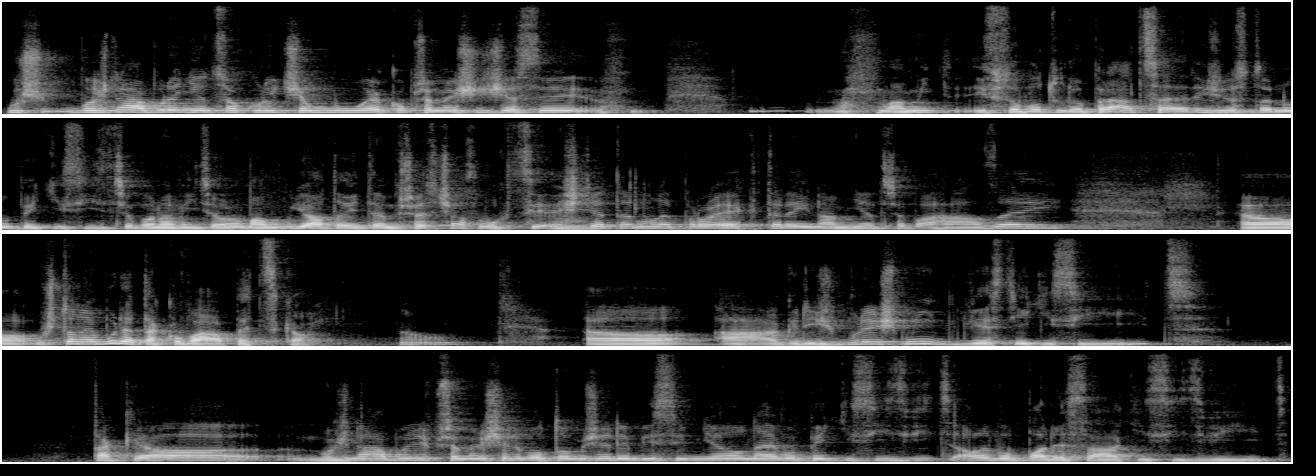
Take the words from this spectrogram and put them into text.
už možná bude něco, kvůli čemu jako přemýšlíš, že si mám jít i v sobotu do práce, když dostanu pět tisíc třeba navíc, ano, mám udělat tady ten přesčas, nebo chci ještě hmm. tenhle projekt, který na mě třeba házej. Uh, už to nebude taková pecka. No. Uh, a když budeš mít 200 tisíc, tak možná budeš přemýšlet o tom, že kdyby si měl ne o 5 tisíc víc, ale o 50 tisíc víc,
